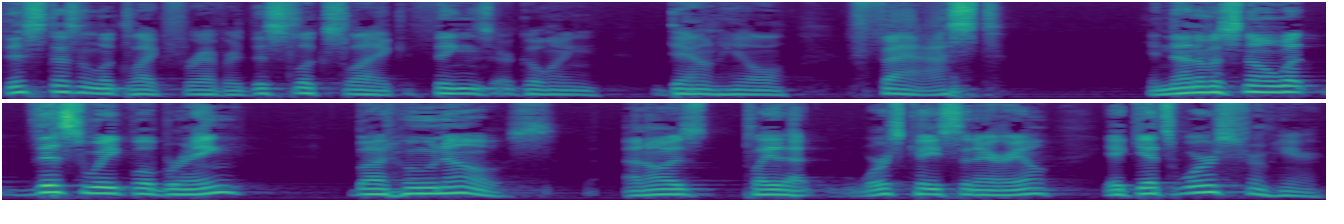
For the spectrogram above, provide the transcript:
this doesn't look like forever. This looks like things are going downhill fast. And none of us know what this week will bring, but who knows? I always play that worst case scenario. It gets worse from here.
